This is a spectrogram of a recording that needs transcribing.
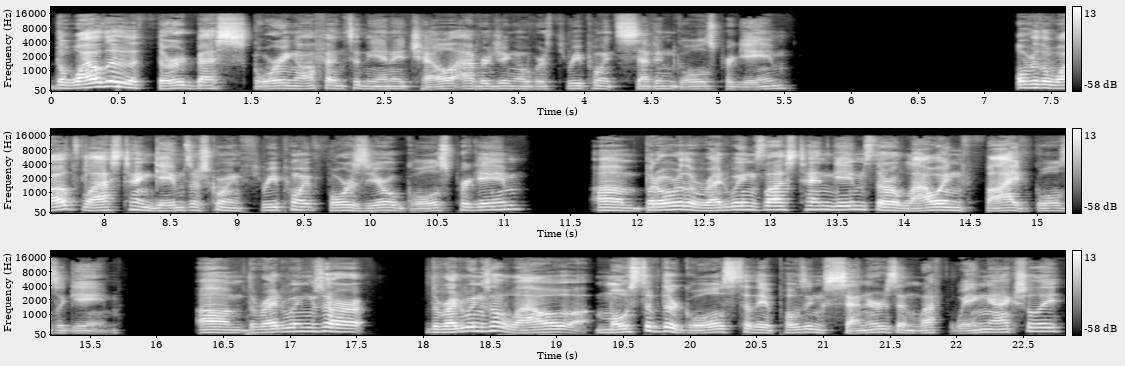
the Wild are the third best scoring offense in the NHL, averaging over 3.7 goals per game. Over the Wild's last 10 games, they're scoring 3.40 goals per game. Um, but over the Red Wings' last 10 games, they're allowing five goals a game. Um, the Red Wings are the Red Wings allow most of their goals to the opposing centers and left wing, actually.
